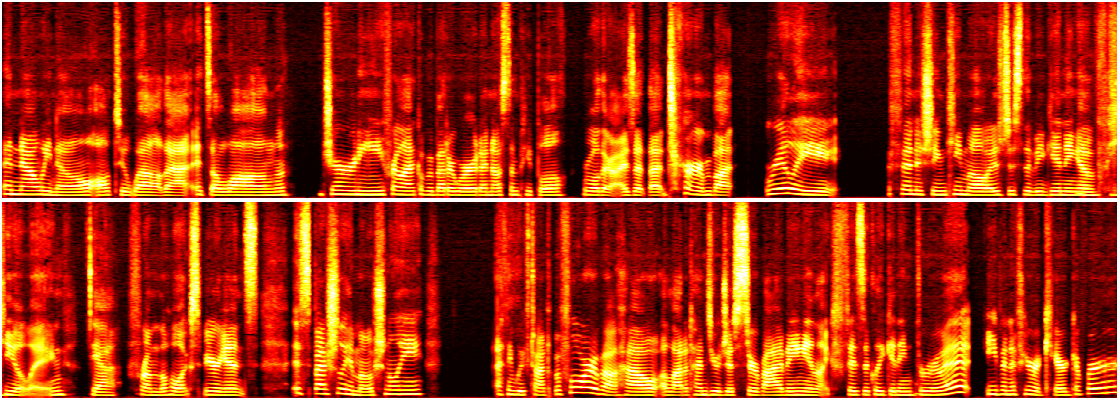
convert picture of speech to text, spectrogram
and now we know all too well that it's a long journey for lack of a better word i know some people roll their eyes at that term but really finishing chemo is just the beginning of mm-hmm. healing. Yeah. From the whole experience, especially emotionally. I think we've talked before about how a lot of times you're just surviving and like physically getting through it, even if you're a caregiver.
